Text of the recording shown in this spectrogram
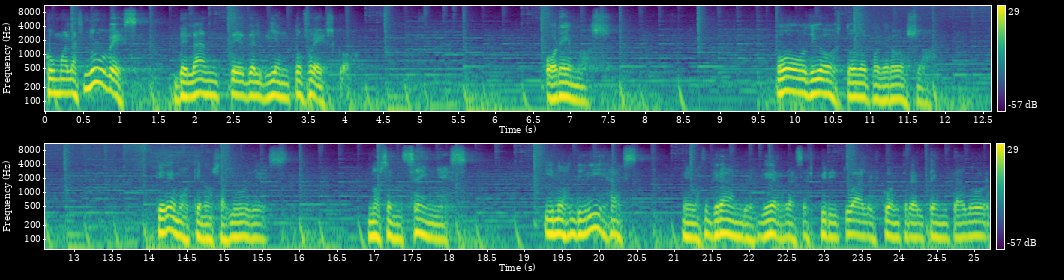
como a las nubes delante del viento fresco. Oremos. Oh Dios Todopoderoso, queremos que nos ayudes, nos enseñes y nos dirijas en las grandes guerras espirituales contra el tentador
